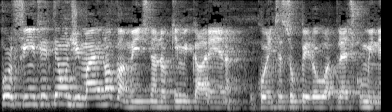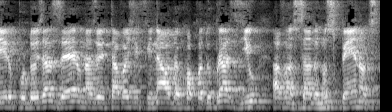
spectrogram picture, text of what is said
Por fim, 31 de maio, novamente na Neoquímica Arena, o Corinthians superou o Atlético Mineiro por 2 a 0 nas oitavas de final da Copa do Brasil, avançando nos pênaltis.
